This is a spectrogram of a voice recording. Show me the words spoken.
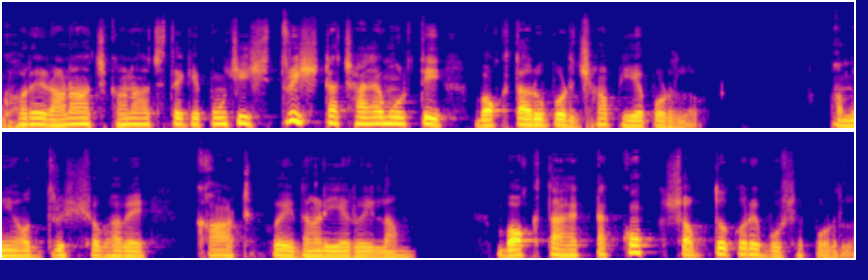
ঘরের আনাচ কানাচ থেকে পঁচিশ ত্রিশটা ছায়ামূর্তি বক্তার উপর ঝাঁপিয়ে পড়ল। আমি অদৃশ্যভাবে কাঠ হয়ে দাঁড়িয়ে রইলাম। বক্তা একটা কোঁক শব্দ করে বসে পড়ল।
